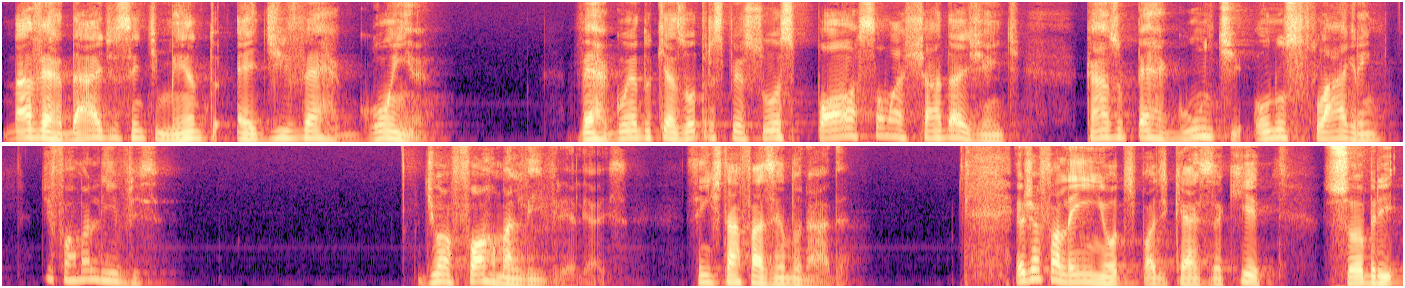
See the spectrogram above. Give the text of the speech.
Na verdade, o sentimento é de vergonha. Vergonha do que as outras pessoas possam achar da gente caso pergunte ou nos flagrem de forma livre. De uma forma livre, aliás, sem estar fazendo nada. Eu já falei em outros podcasts aqui sobre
